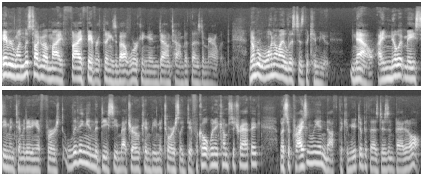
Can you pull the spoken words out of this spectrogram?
Hey everyone, let's talk about my five favorite things about working in downtown Bethesda, Maryland. Number one on my list is the commute. Now, I know it may seem intimidating at first. Living in the DC metro can be notoriously difficult when it comes to traffic, but surprisingly enough, the commute to Bethesda isn't bad at all.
